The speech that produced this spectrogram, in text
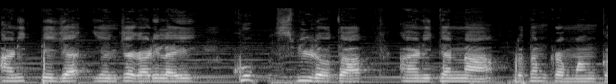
आणि तेजा यांच्या गाडीलाही खूप स्पीड होता आणि त्यांना प्रथम क्रमांक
